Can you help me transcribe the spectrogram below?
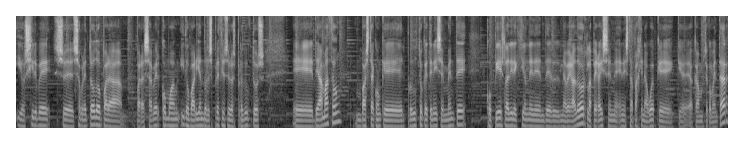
y os sirve so- sobre todo para saber cómo han ido variando los precios de los productos eh, de Amazon. Basta con que el producto que tenéis en mente copiéis la dirección de- del navegador, la pegáis en, esta página web que, acabamos de comentar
